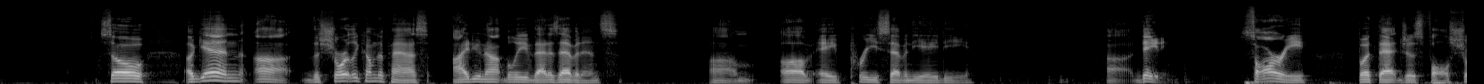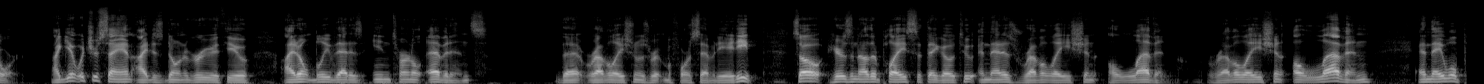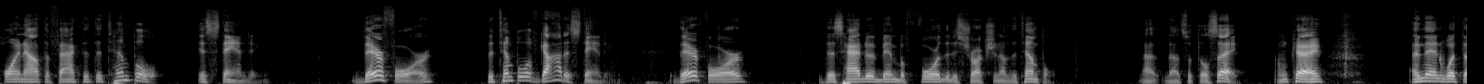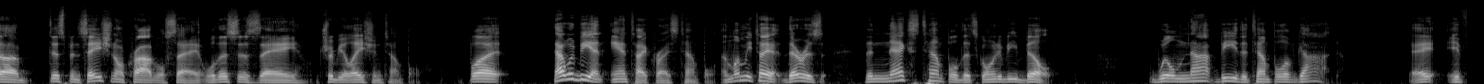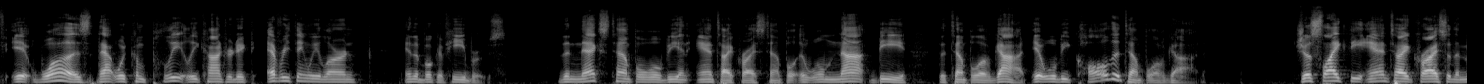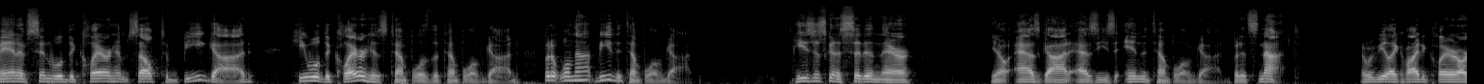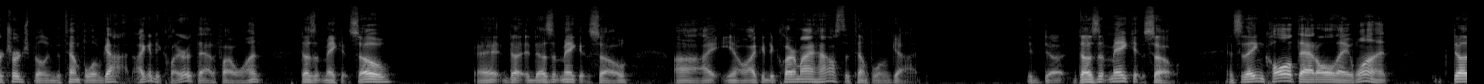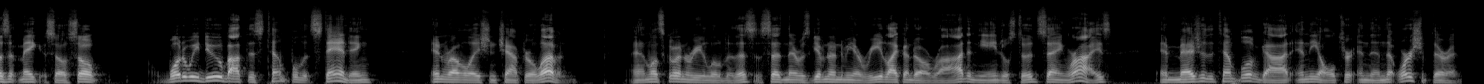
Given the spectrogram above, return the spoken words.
So again, uh, the shortly come to pass. I do not believe that is evidence um, of a pre 70 AD uh, dating. Sorry, but that just falls short. I get what you're saying. I just don't agree with you. I don't believe that is internal evidence that Revelation was written before 70 AD. So here's another place that they go to, and that is Revelation 11. Revelation 11, and they will point out the fact that the temple is standing. Therefore, the temple of God is standing. Therefore, this had to have been before the destruction of the temple. that's what they'll say. Okay. And then what the dispensational crowd will say, well, this is a tribulation temple. But that would be an antichrist temple. And let me tell you, there is the next temple that's going to be built will not be the temple of God. Okay? If it was, that would completely contradict everything we learn in the book of Hebrews. The next temple will be an antichrist temple. It will not be the temple of God. It will be called the temple of God. Just like the Antichrist or the man of sin will declare himself to be God, he will declare his temple as the temple of God, but it will not be the temple of God. He's just going to sit in there, you know, as God, as he's in the temple of God, but it's not. It would be like if I declared our church building the temple of God. I can declare it that if I want. Doesn't make it so. Okay? It doesn't make it so. Uh, I, you know, I could declare my house the temple of God. It do- doesn't make it so. And so they can call it that all they want, doesn't make it so. So, what do we do about this temple that's standing in Revelation chapter 11? And let's go ahead and read a little bit of this. It says, And there was given unto me a reed like unto a rod, and the angel stood, saying, Rise and measure the temple of God and the altar and them that worship therein.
